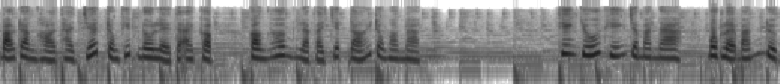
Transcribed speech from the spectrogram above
bảo rằng họ thà chết trong kiếp nô lệ tại Ai Cập còn hơn là phải chết đói trong hoang mạc. Thiên Chúa khiến cho Mana, một loại bánh được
